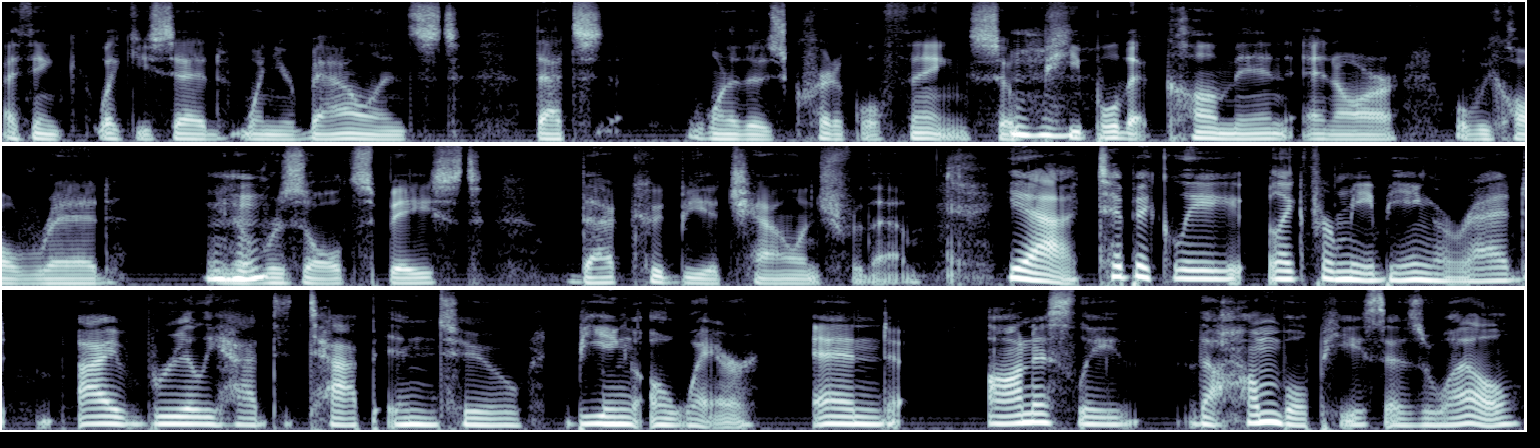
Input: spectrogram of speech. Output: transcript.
i think like you said when you're balanced that's one of those critical things so Mhm. people that come in and are what we call red you know Mhm. results based that could be a challenge for them Yeah, typically, like for me being a red, I've really had to tap into being aware. And honestly, the humble piece as well,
